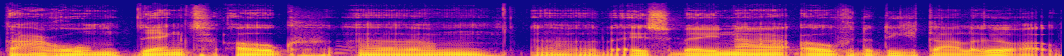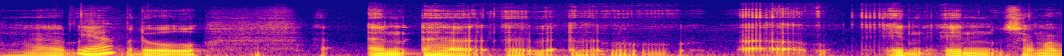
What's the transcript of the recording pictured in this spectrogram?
daarom denkt ook ehm, eh, de ECB na over de digitale euro. Hè. Ja. Ik bedoel, en, eh, eh, in, in, zeg maar,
